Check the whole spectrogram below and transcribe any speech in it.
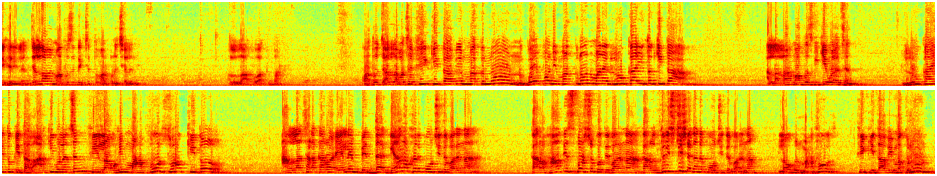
দেখে নিলেন। যে লহে মাহফুজে দেখছে তোমার কোনো ছেলে নেই। আল্লাহ আকবার। অথচ আল্লাহ বলছে, ফি কিতাবি মাকনুন। গোপনী মাকনুন মানে লুকায়িত কিতাব। আল্লাহ লাহ মাহফুজকে কি বলেছেন? লুকায়িত কিতাব। আর কি বলেছেন? ফি লাউহিম মাহফুজ সুরক্ষিত। আল্লাহ ছাড়া কারও এলেম, বিদ্যা, জ্ঞান ওখানে পৌঁছিতে পারে না। কারও হাত স্পর্শ করতে পারে না। কারও দৃষ্টি সেখানে পৌঁছিতে পারে না। লাউহুল মাহফুজ, ফি কিতাবি মাকনুন।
